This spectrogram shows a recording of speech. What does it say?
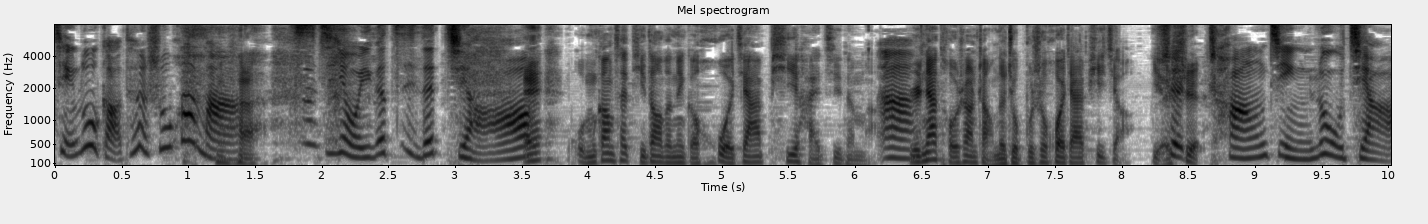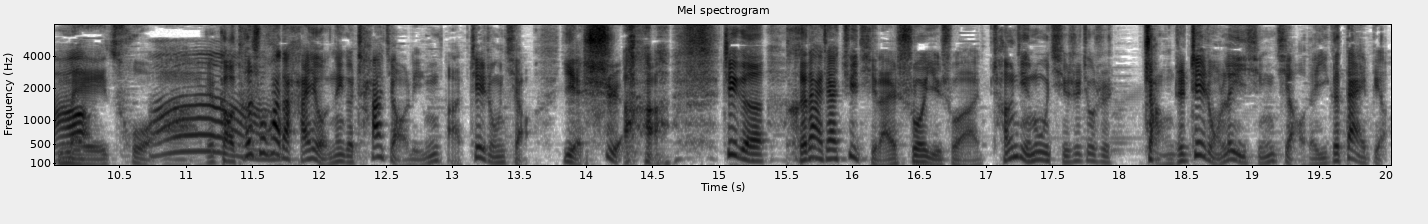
颈鹿搞特殊化嘛，自己有一个自己的角。哎，我们刚才提到的那个霍加披还记得吗？啊，人家头上长的就不是霍加披角，也是长颈鹿角。没错啊，搞特殊化的还有那个叉角羚啊，这种角也是啊。这个和大家具体来说一说啊，长颈鹿其实就是长着这种类型角的一个代表。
